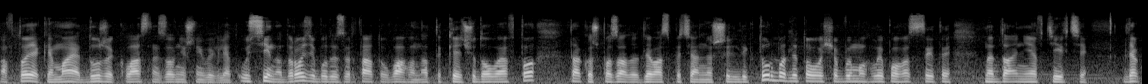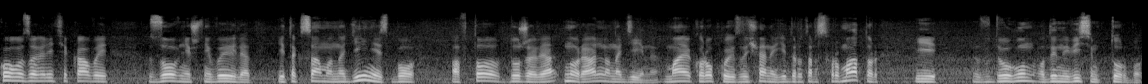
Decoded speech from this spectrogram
авто, яке має дуже класний зовнішній вигляд. Усі на дорозі будуть звертати увагу на таке чудове авто. Також позаду для вас спеціально шильдик турбо для того, щоб ви могли погасити на даній автівці. Для кого взагалі цікавий зовнішній вигляд і так само надійність, бо авто дуже ну, реально надійне. Має коробку і звичайний гідротрансформатор і в двигун 1,8 турбо.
